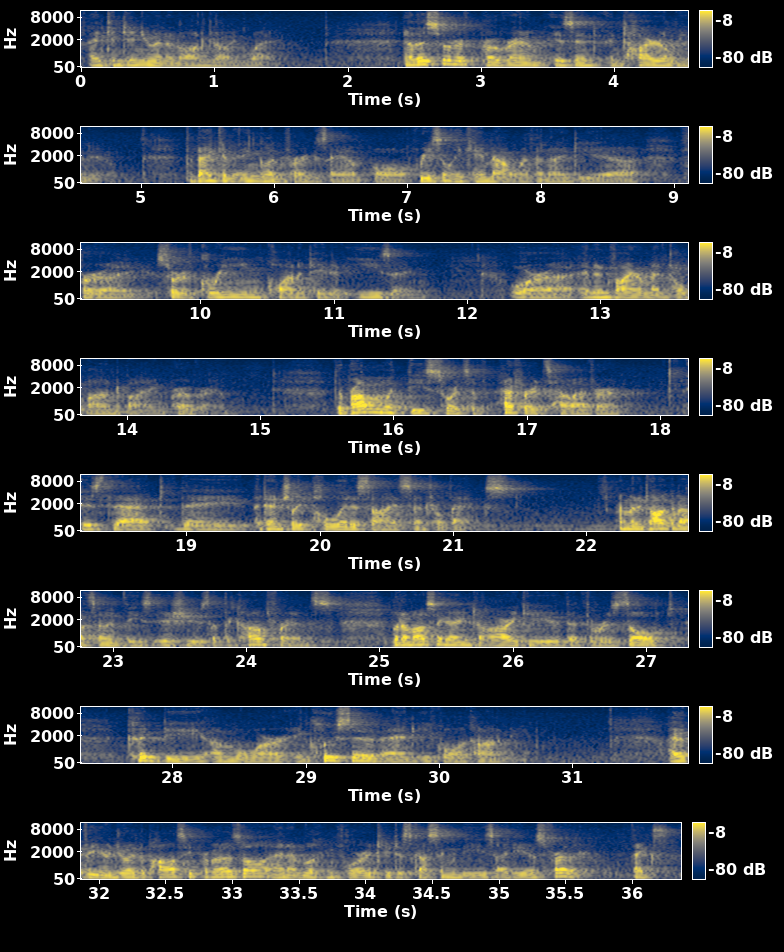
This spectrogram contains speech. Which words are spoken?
and continue in an ongoing way. Now this sort of program isn't entirely new. The Bank of England, for example, recently came out with an idea for a sort of green quantitative easing or uh, an environmental bond buying program. The problem with these sorts of efforts, however, is that they potentially politicize central banks. I'm going to talk about some of these issues at the conference, but I'm also going to argue that the result could be a more inclusive and equal economy. I hope that you enjoyed the policy proposal and I'm looking forward to discussing these ideas further. Thanks.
